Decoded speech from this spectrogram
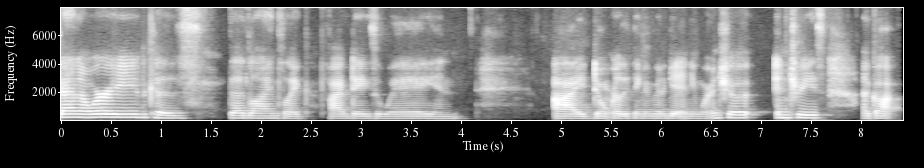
kind of worried because deadline's like five days away, and I don't really think I'm gonna get any more intro entries. I got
